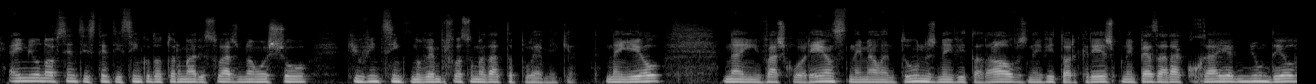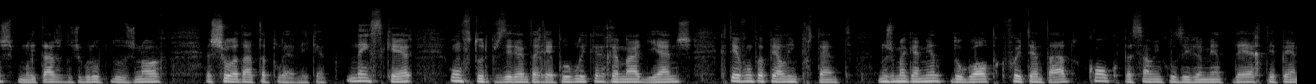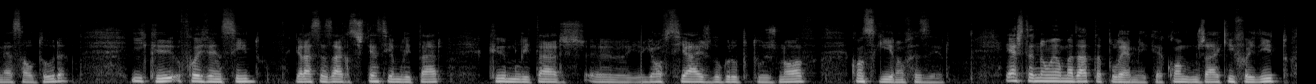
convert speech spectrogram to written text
Em 1975, o Dr. Mário Soares não achou que o 25 de novembro fosse uma data polémica. Nem ele, nem Vasco Lourenço, nem Mel Antunes, nem Vítor Alves, nem Vítor Crespo, nem Pesará Correia, nenhum deles, militares dos grupos dos nove, achou a data polémica. Nem sequer um futuro Presidente da República, Ramalho Yanes, que teve um papel importante no esmagamento do golpe que foi tentado, com ocupação inclusivamente da RTP nessa altura, e que foi vencido graças à resistência militar que militares uh, e oficiais do Grupo dos Nove conseguiram fazer. Esta não é uma data polémica, como já aqui foi dito.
